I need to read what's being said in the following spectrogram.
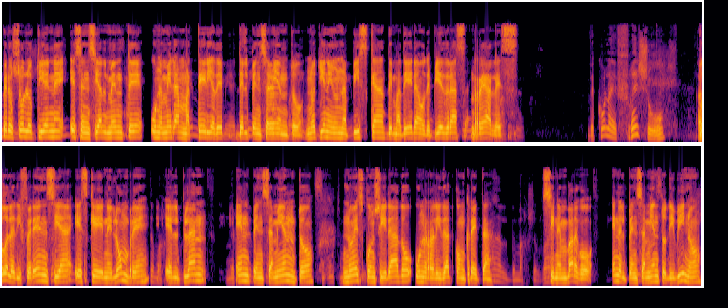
pero solo tiene esencialmente una mera materia del pensamiento, no tiene una pizca de madera o de piedras reales. Toda la diferencia es que en el hombre el plan en pensamiento no es considerado una realidad concreta. Sin embargo, en el pensamiento divino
